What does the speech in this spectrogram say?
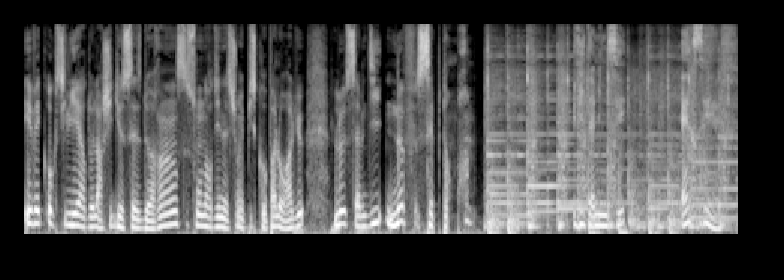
Évêque auxiliaire de l'archidiocèse de Reims. Son ordination épiscopale aura lieu le samedi 9 septembre. Vitamine C, RCF.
